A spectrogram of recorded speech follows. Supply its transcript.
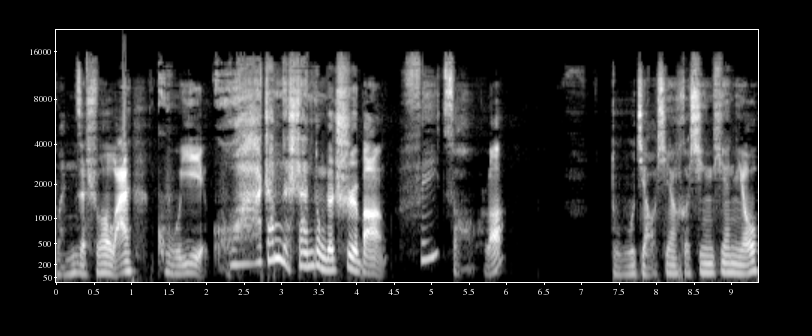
蚊子说完。故意夸张的扇动着翅膀飞走了。独角仙和新天牛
